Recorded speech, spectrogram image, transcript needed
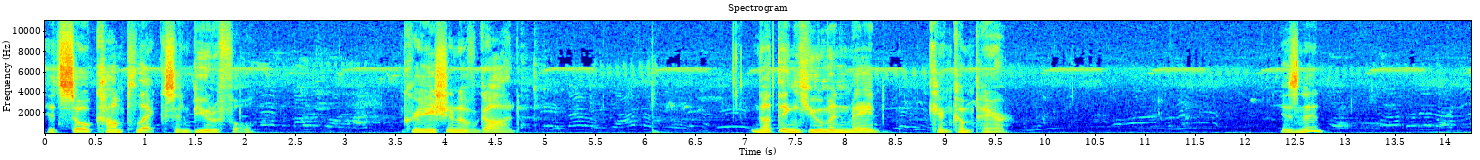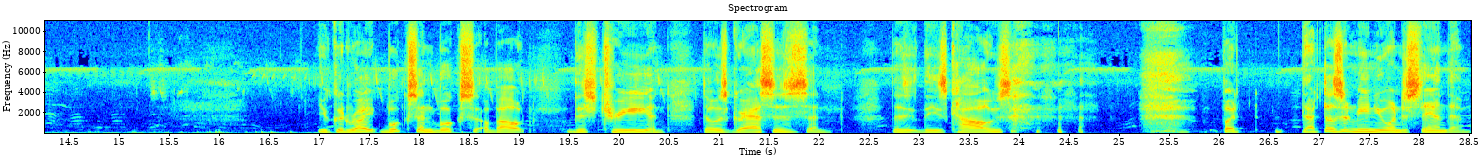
It's so complex and beautiful. Creation of God. Nothing human made can compare. Isn't it? You could write books and books about this tree and those grasses and the, these cows, but that doesn't mean you understand them.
